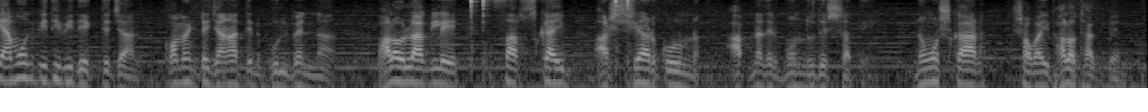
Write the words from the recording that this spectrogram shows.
কেমন পৃথিবী দেখতে চান? কমেন্টে জানাতে ভুলবেন না। ভালো লাগলে সাবস্ক্রাইব আর শেয়ার করুন আপনাদের বন্ধুদের সাথে। নমস্কার, সবাই ভালো থাকবেন।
